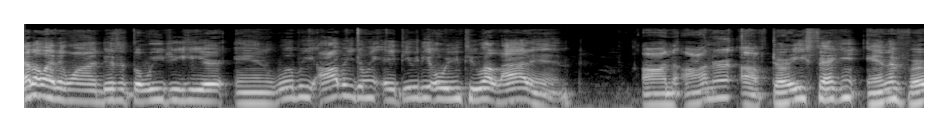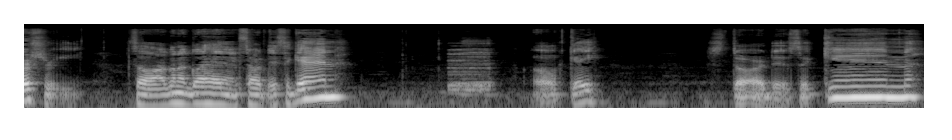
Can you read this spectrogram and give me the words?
Hello everyone, this is Luigi here, and we'll be I'll be doing a DVD opening to Aladdin on honor of 32nd anniversary. So I'm gonna go ahead and start this again. Okay. Start this again.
